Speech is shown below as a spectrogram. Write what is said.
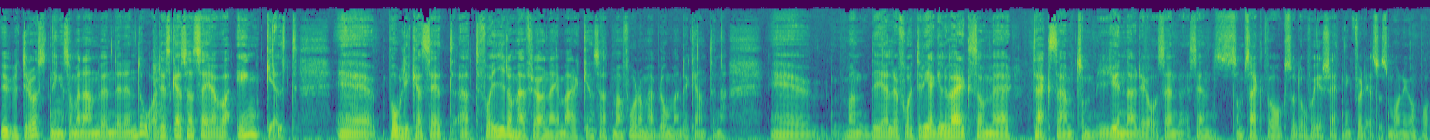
utrustning som man använder ändå. Det ska så att säga vara enkelt eh, på olika sätt att få i de här fröna i marken så att man får de här blommande kanterna. Eh, man, det gäller att få ett regelverk som är tacksamt, som gynnar det och sen, sen som sagt var också då få ersättning för det så småningom på,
